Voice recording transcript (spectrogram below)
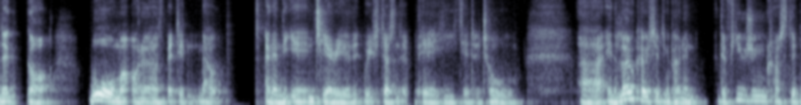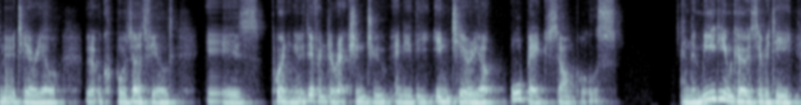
that got warm on Earth but didn't melt, and then the interior, which doesn't appear heated at all. Uh, in the low coercivity component, the fusion crusted material that will cause Earth field is pointing in a different direction to any of the interior or baked samples. In the medium coercivity,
